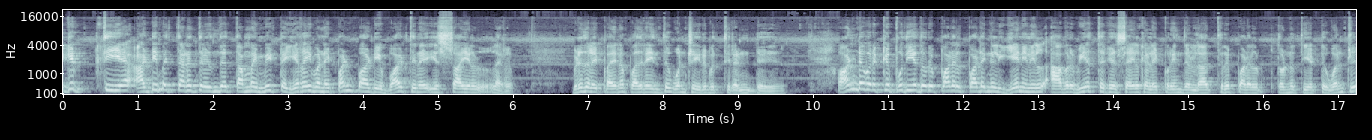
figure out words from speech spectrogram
எகிப்திய அடிமைத்தனத்திலிருந்து தம்மை மீட்ட இறைவனை பண்பாடி வாழ்த்தினர் இஸ்ராயலர். விடுதலை பயணம் பதினைந்து ஒன்று இருபத்தி ரெண்டு ஆண்டவருக்கு புதியதொரு பாடல் பாடுங்கள் ஏனெனில் அவர் வியத்தகு செயல்களை புரிந்துள்ளார். திருப்பாடல் தொண்ணூற்றி எட்டு ஒன்று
